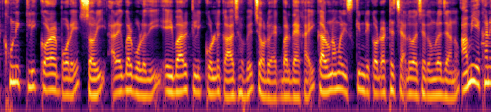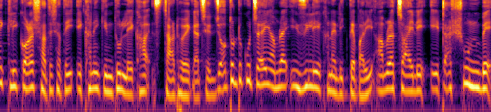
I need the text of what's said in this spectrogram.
এখনই ক্লিক করার পরে সরি আরেকবার বলে দিই, এইবার ক্লিক করলে কাজ হবে, চলো একবার দেখাই। কারণ আমার স্ক্রিন রেকর্ডারটা চালু আছে, তোমরা জানো। আমি এখানে ক্লিক করার সাথে সাথেই এখানে কিন্তু লেখা স্টার্ট হয়ে গেছে। যতটুকু চাই আমরা ইজিলি এখানে লিখতে পারি। আমরা চাইলে এটা শুনবে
